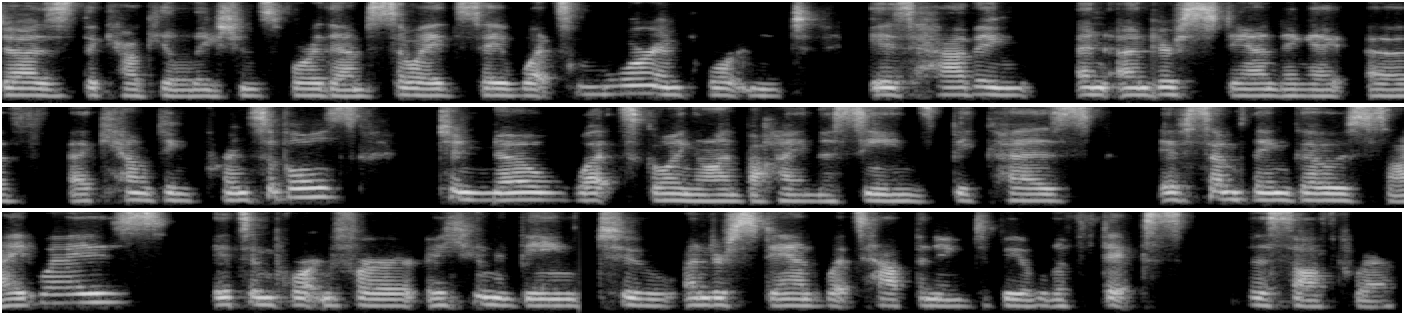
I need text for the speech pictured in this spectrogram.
does the calculations for them. So I'd say what's more important is having an understanding of accounting principles to know what's going on behind the scenes because if something goes sideways, it's important for a human being to understand what's happening to be able to fix the software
